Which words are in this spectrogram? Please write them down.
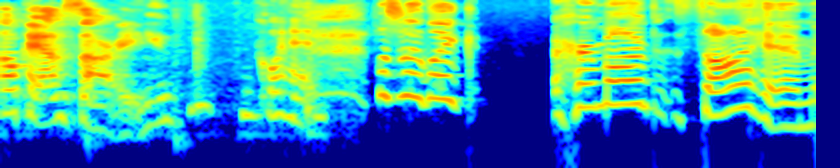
Okay, I'm sorry. You go ahead. Literally, like her mom saw him.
